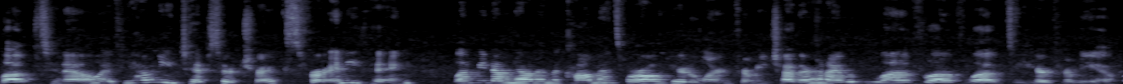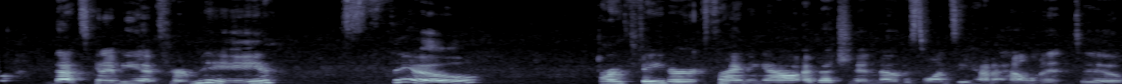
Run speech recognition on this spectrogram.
love to know. If you have any tips or tricks for anything, let me know down in the comments. We're all here to learn from each other, and I would love, love, love to hear from you. That's going to be it for me. So, Darth Vader signing out. I bet you didn't know this onesie had a helmet, too.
